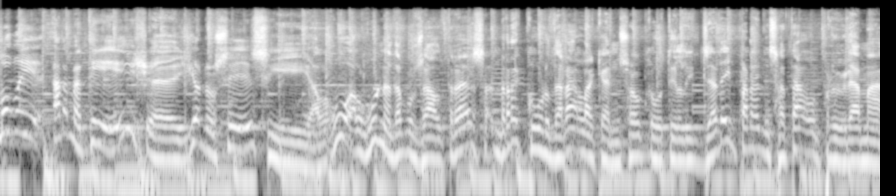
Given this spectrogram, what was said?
Molt bé, ara mateix eh, jo no sé si algú, alguna de vosaltres recordarà la cançó que utilitzaré per encetar el programa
